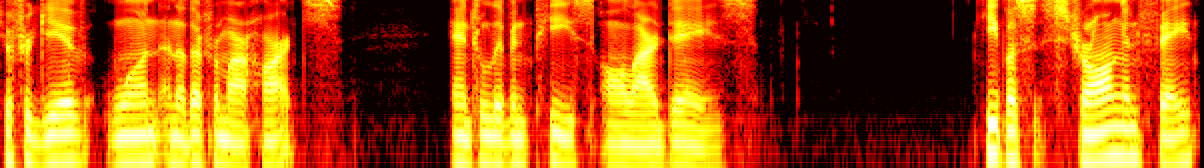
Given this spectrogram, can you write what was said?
to forgive one another from our hearts, and to live in peace all our days. Keep us strong in faith,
